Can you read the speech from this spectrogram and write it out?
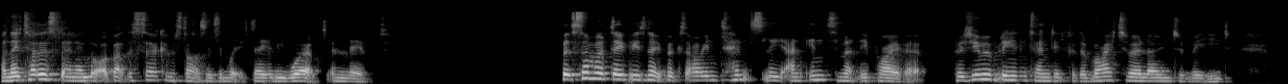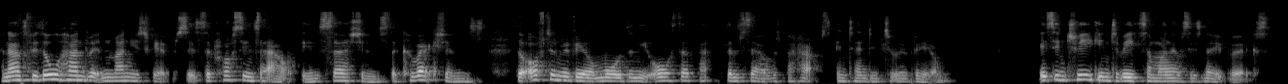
And they tell us then a lot about the circumstances in which Davy worked and lived. But some of Davy's notebooks are intensely and intimately private, presumably intended for the writer alone to read. And as with all handwritten manuscripts, it's the crossings out, the insertions, the corrections that often reveal more than the author themselves perhaps intended to reveal. It's intriguing to read someone else's notebooks,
